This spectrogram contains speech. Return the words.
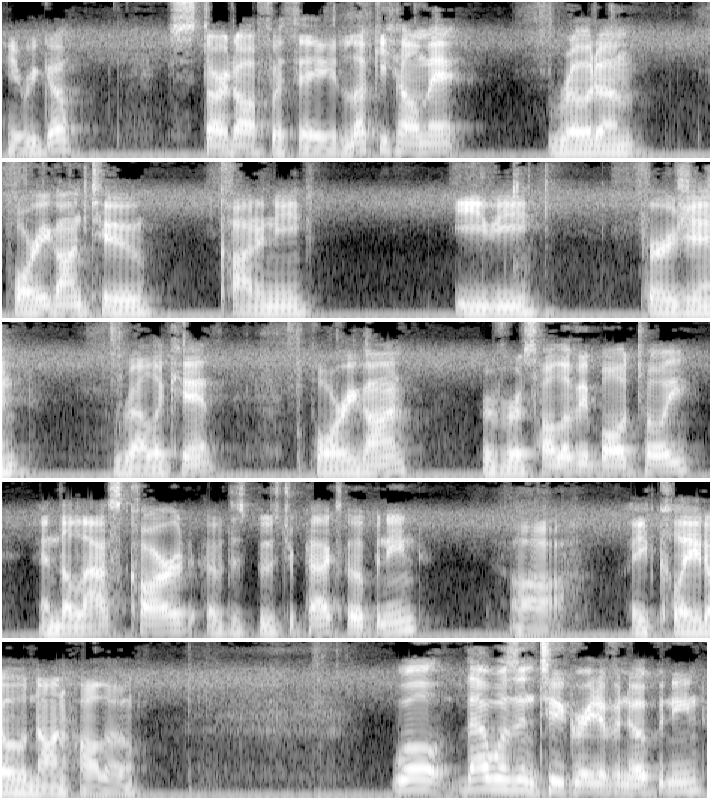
here we go. Start off with a Lucky Helmet, Rotom, Porygon 2, Cottonee, Eevee, Persian, Relicanth, Porygon, Reverse Holo Baltoy, and the last card of this booster pack's opening, ah, a Claydol non-holo. Well, that wasn't too great of an opening.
